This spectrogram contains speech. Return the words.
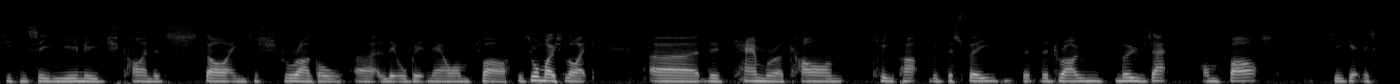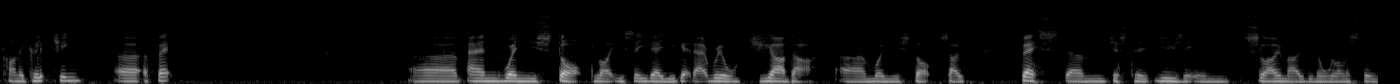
as you can see, the image kind of starting to struggle uh, a little bit now on fast. It's almost like uh, the camera can't keep up with the speed that the drone moves at on fast. So you get this kind of glitching uh, effect. Um, and when you stop, like you see there, you get that real judder um, when you stop. So best um, just to use it in slow mode in all honesty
